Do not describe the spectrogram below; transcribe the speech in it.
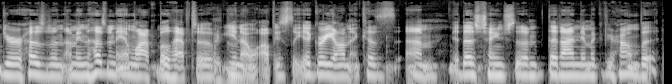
your husband, I mean, the husband and wife both have to, you know, obviously agree on it because um, it does change the, the dynamic of your home. But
